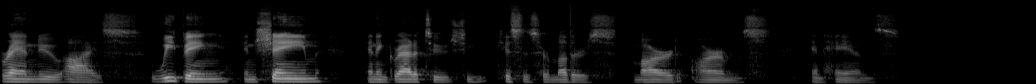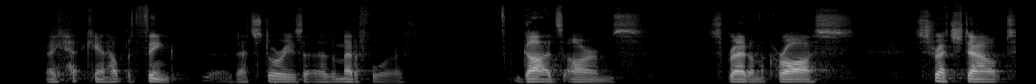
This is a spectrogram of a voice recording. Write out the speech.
brand new eyes. Weeping in shame and in gratitude, she kisses her mother's marred arms and hands. I can't help but think that story is a, a metaphor of God's arms spread on the cross, stretched out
